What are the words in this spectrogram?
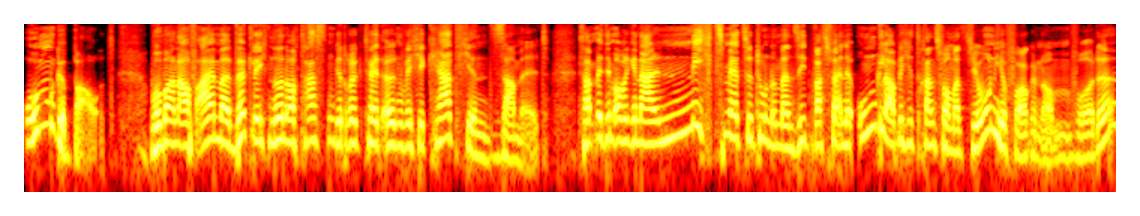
umgebaut, wo man auf einmal wirklich nur noch Tasten gedrückt hält, irgendwelche Kärtchen sammelt. Es hat mit dem Original nichts mehr zu tun und man sieht, was für eine unglaubliche Transformation hier vorgenommen wurde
